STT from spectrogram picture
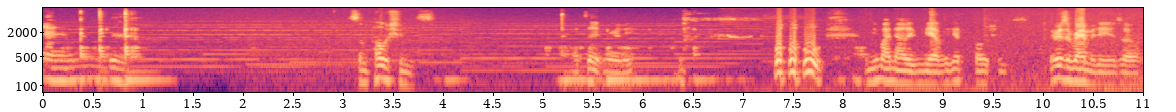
and uh, some potions. That's it, really. and you might not even be able to get potions. There is a remedy as well.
